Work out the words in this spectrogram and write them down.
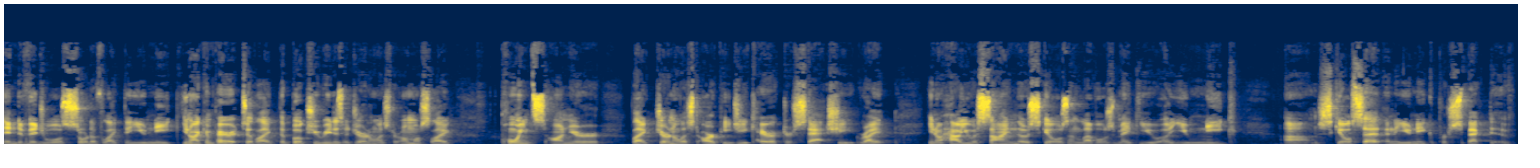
individuals sort of like the unique. You know, I compare it to like the books you read as a journalist are almost like points on your like journalist RPG character stat sheet, right? You know, how you assign those skills and levels make you a unique um, skill set and a unique perspective.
